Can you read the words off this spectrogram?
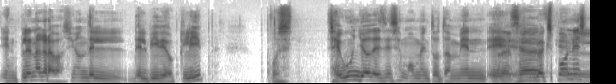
en plena grabación del, del videoclip, pues según yo desde ese momento también eh, lo expones. Que,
